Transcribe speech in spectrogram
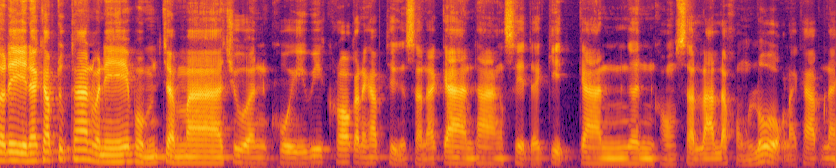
สวัสดีนะครับทุกท่านวันนี้ผมจะมาชวนคุยวิเคราะห์กันนะครับ ถึงสถานการณ์ทางเศรษฐกิจการเงินของสหรัฐและของโลกนะครับใน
